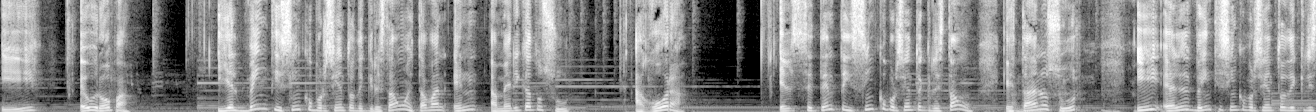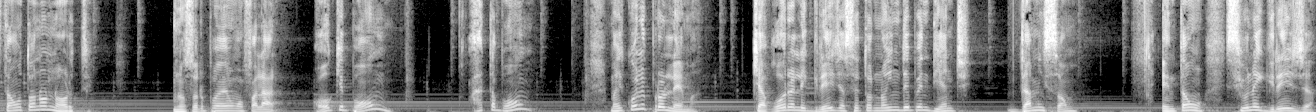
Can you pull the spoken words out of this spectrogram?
y, Europa. Y el 25% de cristãos estaban en América do Sur. Agora, el 75% de cristãos está no sur y el 25% de cristãos está no norte. Nosotros podemos falar, oh, que bom. Ah, tá bom. Mas qual é o problema? Que agora a igreja se tornou independente da missão. Então, se uma igreja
